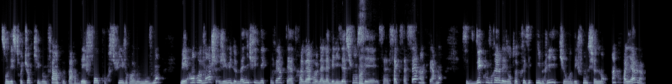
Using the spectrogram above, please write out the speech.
sont des structures qui l'ont fait un peu par défaut pour suivre le mouvement. Mais en revanche, j'ai eu de magnifiques découvertes et à travers la labellisation, c'est ça que ça sert, hein, clairement. C'est de découvrir des entreprises hybrides qui ont des fonctionnements incroyables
